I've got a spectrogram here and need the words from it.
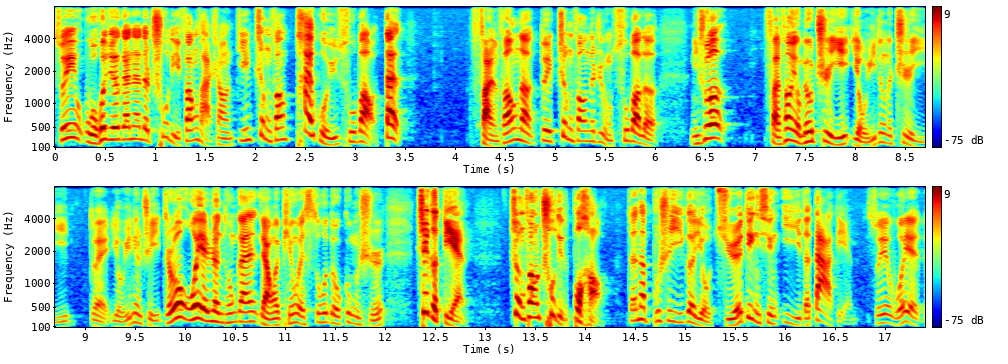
所以我会觉得刚才的处理方法上，因为正方太过于粗暴，但反方呢对正方的这种粗暴的，你说。反方有没有质疑？有一定的质疑，对，有一定质疑。只不过我也认同，刚才两位评委似乎都有共识，这个点正方处理的不好，但它不是一个有决定性意义的大点，所以我也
